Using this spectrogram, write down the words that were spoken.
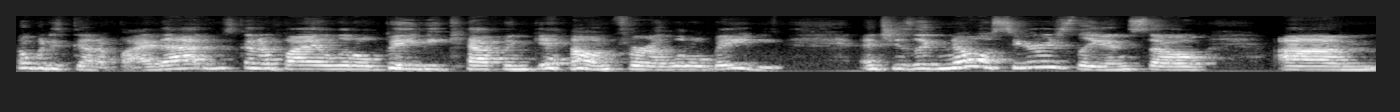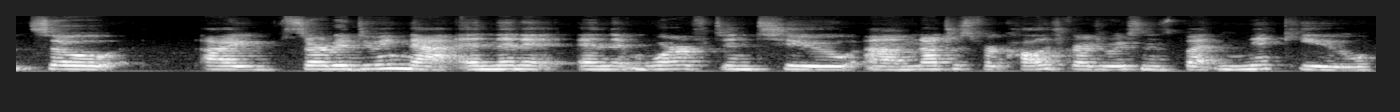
nobody's gonna buy that. Who's gonna buy a little baby cap and gown for a little baby? And she's like no seriously. And so um, so i started doing that. And then it and it morphed into um, not just for college graduations but nicu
